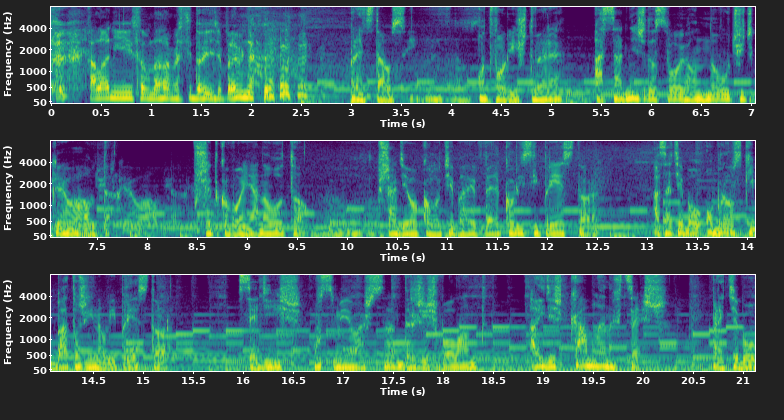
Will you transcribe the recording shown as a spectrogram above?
Chalani, som na námestí, dojdete pre mňa. Predstav si. Otvoríš dvere a sadneš do svojho novúčičkého auta. Všetko vonia novotou. Všade okolo teba je veľkorysý priestor. A za tebou obrovský batožinový priestor. Sedíš, usmievaš sa, držíš volant a ideš kam len chceš. Pred tebou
